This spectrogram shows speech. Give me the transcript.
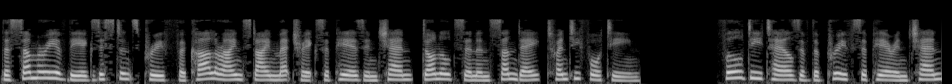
The summary of the existence proof for Kähler-Einstein metrics appears in Chen, Donaldson and Sunday 2014. Full details of the proofs appear in Chen,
